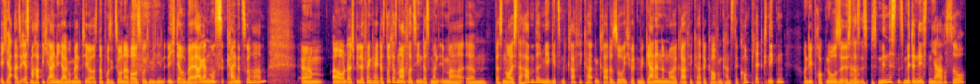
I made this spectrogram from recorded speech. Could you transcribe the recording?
ich also erstmal habe ich eine, ich argumentiere aus einer Position heraus, wo ich mich nicht darüber ärgern muss, keine zu haben. Ähm, äh, und als Spielefan kann ich das durchaus nachvollziehen, dass man immer ähm, das Neueste haben will. Mir geht es mit Grafikkarten gerade so, ich würde mir gerne eine neue Grafikkarte kaufen, kannst du komplett knicken. Und die Prognose ist, mhm. das ist bis mindestens Mitte nächsten Jahres so.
